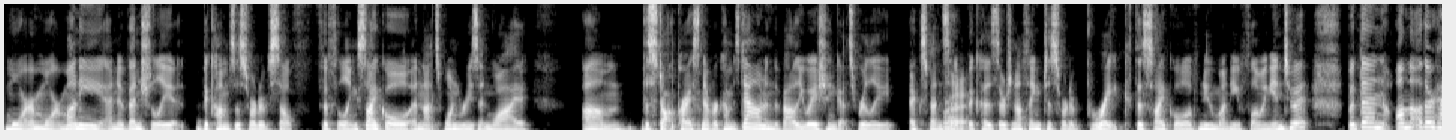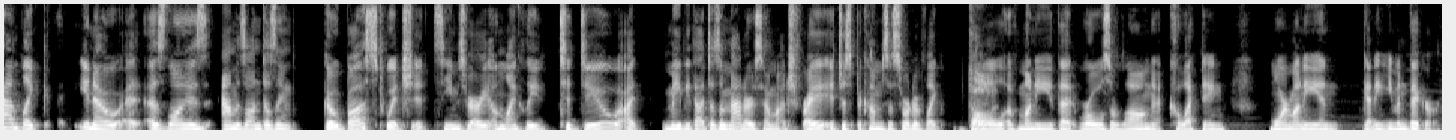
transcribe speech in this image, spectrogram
more and more money. And eventually it becomes a sort of self fulfilling cycle. And that's one reason why um, the stock price never comes down and the valuation gets really expensive right. because there's nothing to sort of break the cycle of new money flowing into it. But then on the other hand, like, you know, as long as Amazon doesn't go bust, which it seems very unlikely to do, I, maybe that doesn't matter so much, right? It just becomes a sort of like ball totally. of money that rolls along, collecting more money and getting even bigger.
